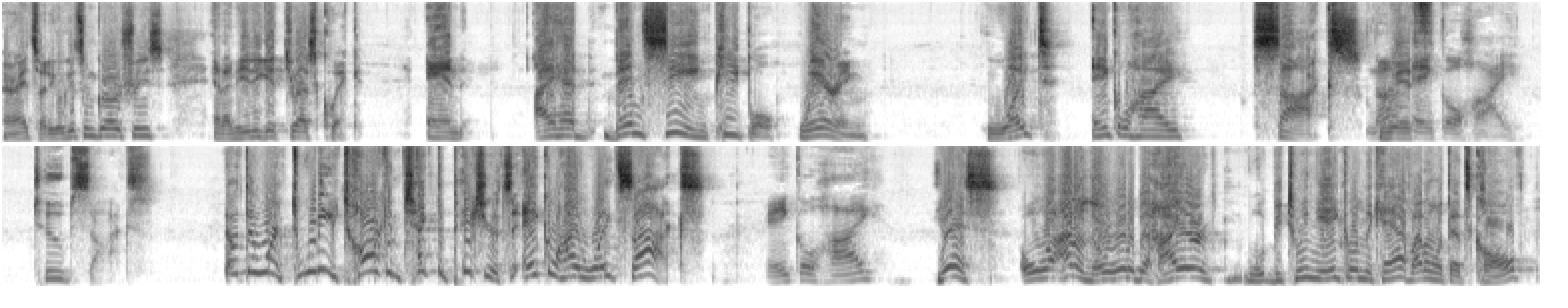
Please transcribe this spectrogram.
All right. So I had to go get some groceries and I needed to get dressed quick. And I had been seeing people wearing white ankle high socks Not with ankle high, tube socks. no, they weren't. What are you talking? Check the picture. It's ankle high white socks. Ankle high? Yes. Or I don't know, a little bit higher between the ankle and the calf. I don't know what that's called.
